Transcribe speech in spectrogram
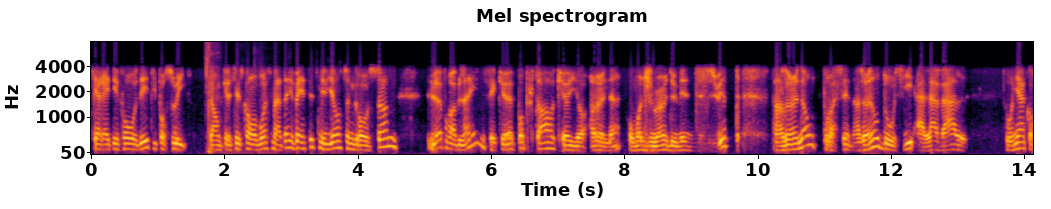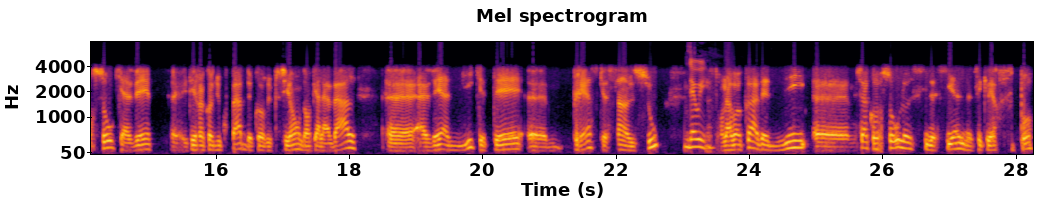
qui auraient été fraudées, puis poursuivre. Donc c'est ce qu'on voit ce matin. 26 millions, c'est une grosse somme. Le problème, c'est que pas plus tard qu'il y a un an, au mois de juin 2018, dans un autre procès, dans un autre dossier à Laval, Tony Corso, qui avait été reconnu coupable de corruption, donc à Laval, avait admis qu'il était presque sans le sou ben oui. Son avocat avait dit, euh, M. Accorso, là, si le ciel ne s'éclaircit pas,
